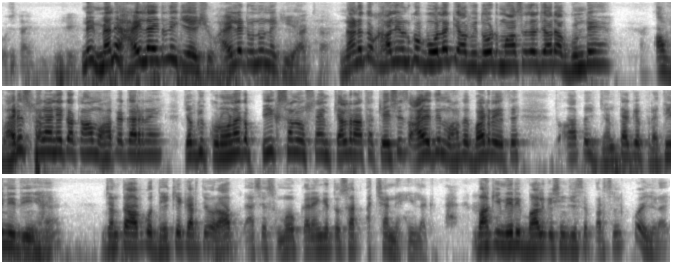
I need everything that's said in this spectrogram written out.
उस टाइम नहीं मैंने हाईलाइट नहीं किया इशू हाईलाइट उन्होंने किया। अच्छा। मैंने तो खाली उनको बोला कि आप विदाउट मास्क अगर जा रहे आप गुंडे हैं। आप वायरस फैलाने का काम वहाँ पे कर रहे हैं। जबकि कोरोना का पीक समय उस टाइम चल रहा था केसेस आए दिन वहाँ पे बढ़ रहे थे। तो आप एक जनता के प्रतिनिधि हैं। जनता आपको देखे करते और आप ऐसे स्मोक करेंगे तो सर अच्छा नहीं लगता है। बाकी मेरी बाल कृष्ण जी से पर्सनल कोई लड़ाई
